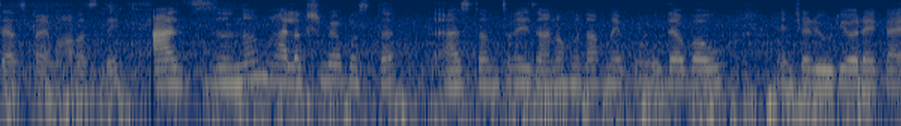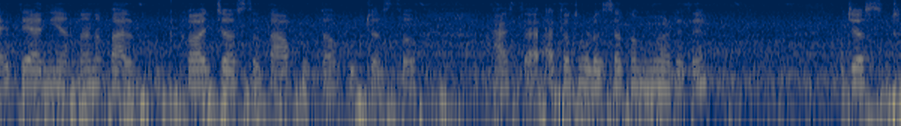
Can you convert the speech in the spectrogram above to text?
त्याच टायमावर असते. आज ना महालक्ष्म्या बसतात. आज तर आमचं काही जाणं होणार नाही पण उद्या भाऊ यांच्या ड्युटीवर आहे काय ते आणि यांना ना काल इतका जास्त ताप होता खूप जास्त. आज तर आता थोडंसं कमी वाटत आहे. जस्ट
